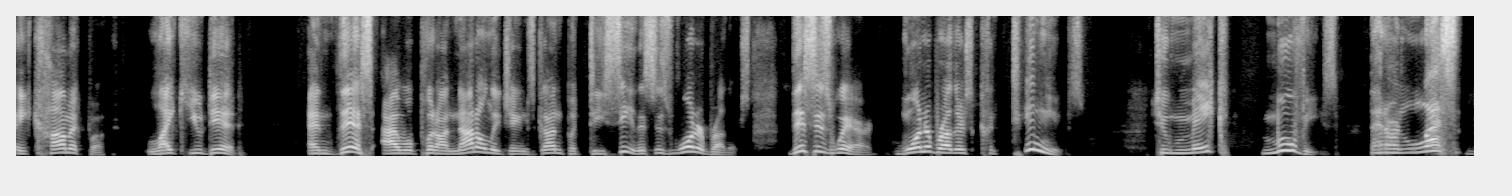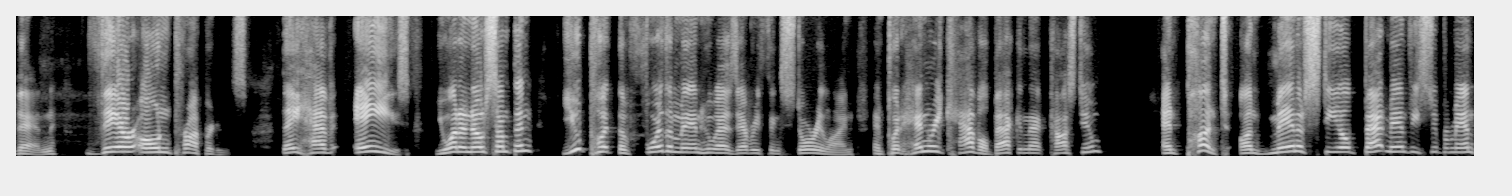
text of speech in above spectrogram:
a comic book like you did. And this I will put on not only James Gunn, but DC. This is Warner Brothers. This is where Warner Brothers continues to make movies that are less than their own properties. They have A's. You want to know something? You put the For the Man Who Has Everything storyline and put Henry Cavill back in that costume and punt on Man of Steel, Batman v Superman,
